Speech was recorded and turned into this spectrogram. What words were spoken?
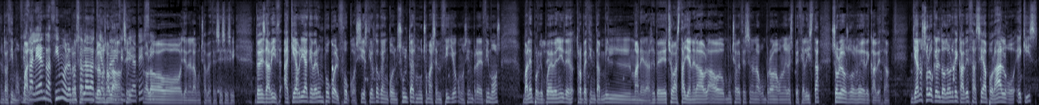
En racimo, Cefalea vale. en racimo, lo hemos hablado aquí lo hemos hablado, vez sí, en Cuídate. lo sí. Yanela muchas veces, sí, sí, sí. Entonces, David, aquí habría que ver un poco el foco. Sí es cierto que en consulta es mucho más sencillo, como siempre decimos, ¿vale? Porque puede venir de tropecientas mil maneras. De hecho, hasta Yanela ha hablado muchas veces en algún programa con el especialista sobre los dolores de cabeza. Ya no solo que el dolor de cabeza sea por algo X,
